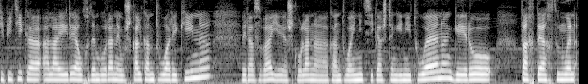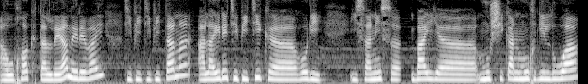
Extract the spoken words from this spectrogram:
Tipitik ala ere aur denboran euskal kantuarekin, beraz bai, eskolan kantua initz ikasten ginituen, gero parte hartu nuen aujok taldean ere bai, tipi-tipitan, ala ere tipitik uh, hori, izaniz bai uh, musikan murgildua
